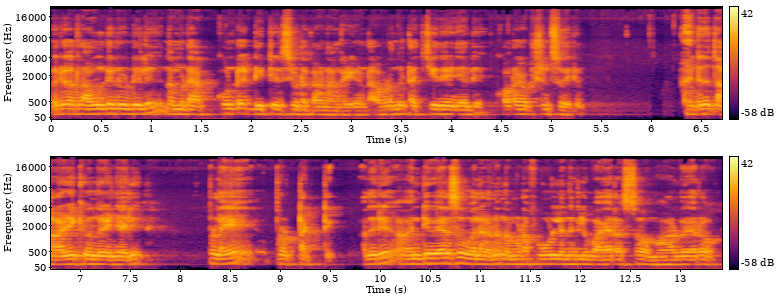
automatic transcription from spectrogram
ഒരു റൗണ്ടിനുള്ളിൽ നമ്മുടെ അക്കൗണ്ട് ഡീറ്റെയിൽസ് ഇവിടെ കാണാൻ കഴിയുന്നുണ്ട്. അവിടെ ഒന്ന് ടച്ച് ചെയ്ത് കഴിഞ്ഞാൽ കുറേ ഓപ്ഷൻസ് വരും. അതിന്റെ താഴേക്ക് വന്നു കഴിഞ്ഞാൽ പ്ലേ പ്രൊട്ടക്റ്റ് അതൊരു ആന്റിവൈറസ് പോലെയാണ് നമ്മുടെ ഫോണിൽ എന്തെങ്കിലും വൈറസോ മാൾവെയറോ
